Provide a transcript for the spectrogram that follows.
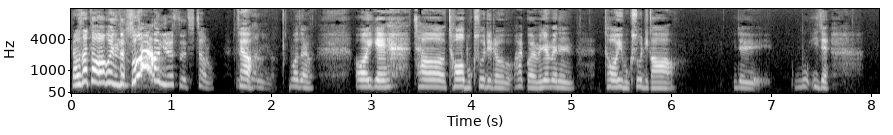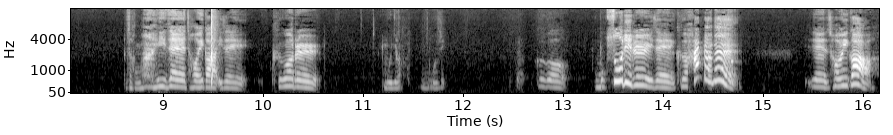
영상 통하고 있는데 으악! 이랬어요, 진짜로. 제가, 순간이야. 맞아요. 어, 이게 저, 저 목소리로 할 거예요. 왜냐면은 저희 목소리가 이제, 뭐, 이제, 잠깐만, 이제 저희가 이제 그거를, 뭐냐, 뭐지? 그거, 목소리를 이제 그 하면은 이제 저희가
